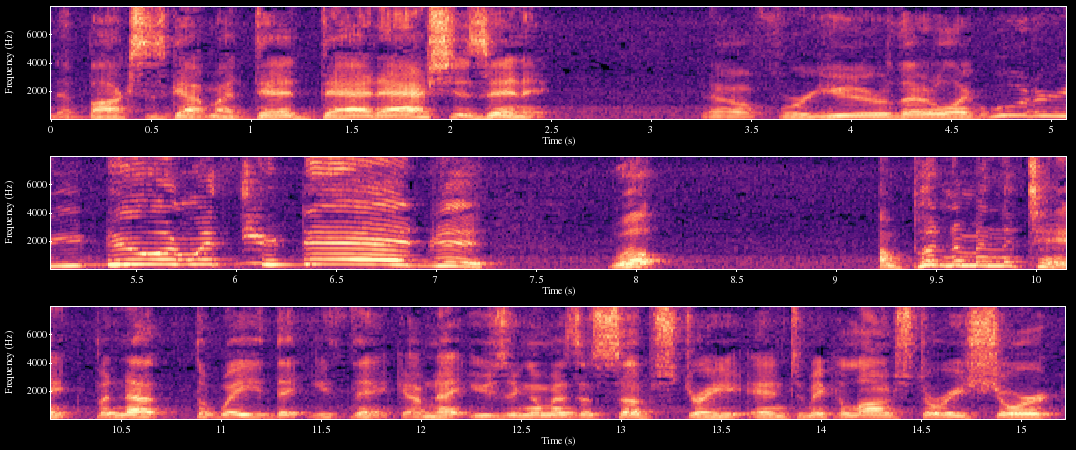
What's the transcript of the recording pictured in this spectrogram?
That box has got my dead dad ashes in it. Now, for you that are like, what are you doing with your dad? Well, I'm putting them in the tank, but not the way that you think. I'm not using them as a substrate, and to make a long story short,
